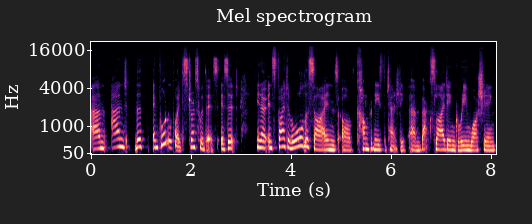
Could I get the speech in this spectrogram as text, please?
Um, and the important point to stress with this is that, you know, in spite of all the signs of companies potentially um, backsliding, greenwashing,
